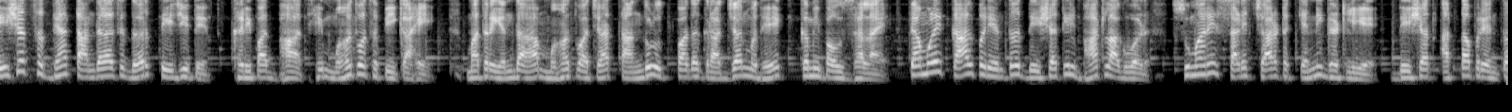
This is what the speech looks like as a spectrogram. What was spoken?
देशात सध्या तांदळाचे दर तेजीत आहेत. खरीपात भात हे महत्वाचं पीक आहे. मात्र यंदा महत्त्वाच्या तांदूळ उत्पादक राज्यांमध्ये कमी पाऊस झालाय. त्यामुळे कालपर्यंत देशातील भात लागवड सुमारे साडेचार टक्क्यांनी घटलीये देशात आतापर्यंत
